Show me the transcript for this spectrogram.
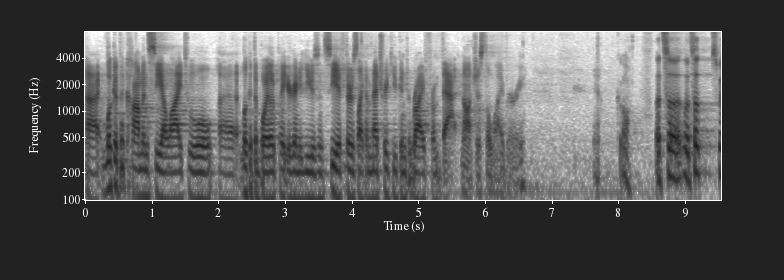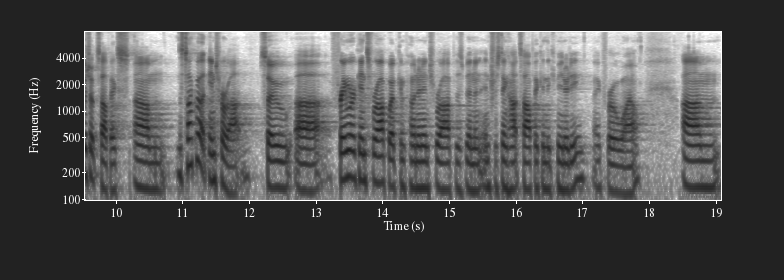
uh, look at the common CLI tool, uh, look at the boilerplate you're going to use, and see if there's like a metric you can derive from that, not just the library. Let's uh, let's uh, switch up topics. Um, let's talk about interop. So, uh, framework interop, web component interop has been an interesting hot topic in the community, like for a while. Um,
